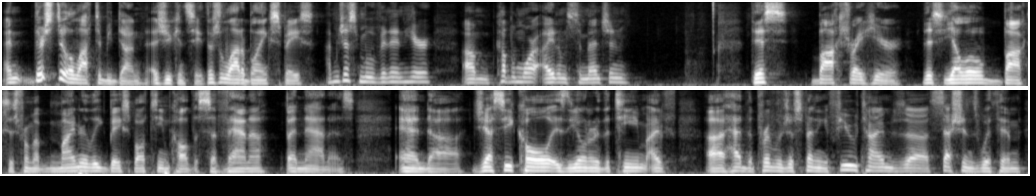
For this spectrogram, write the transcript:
And there's still a lot to be done, as you can see. There's a lot of blank space. I'm just moving in here. A um, couple more items to mention. This box right here, this yellow box is from a minor league baseball team called the Savannah Bananas. And uh, Jesse Cole is the owner of the team. I've uh, had the privilege of spending a few times uh, sessions with him.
